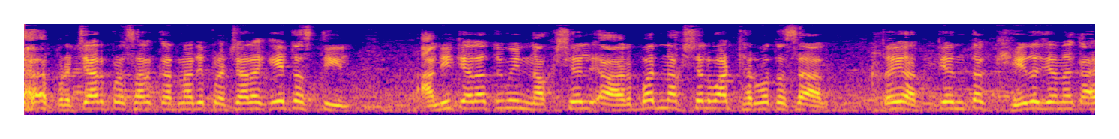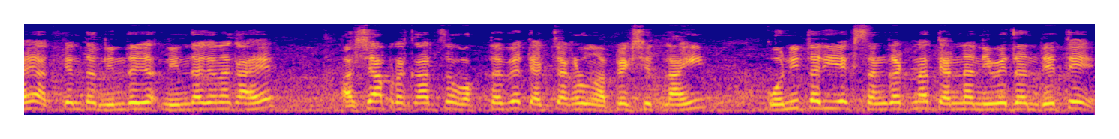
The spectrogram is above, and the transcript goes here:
प्रचार प्रसार करणारे प्रचारक येत असतील आणि त्याला तुम्ही नक्षल अर्बन नक्षलवाद ठरवत असाल तर हे अत्यंत खेदजनक आहे अत्यंत निंद निंदाजनक आहे. अशा प्रकारचं वक्तव्य त्यांच्याकडून अपेक्षित नाही. कोणीतरी एक संघटना त्यांना निवेदन देते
